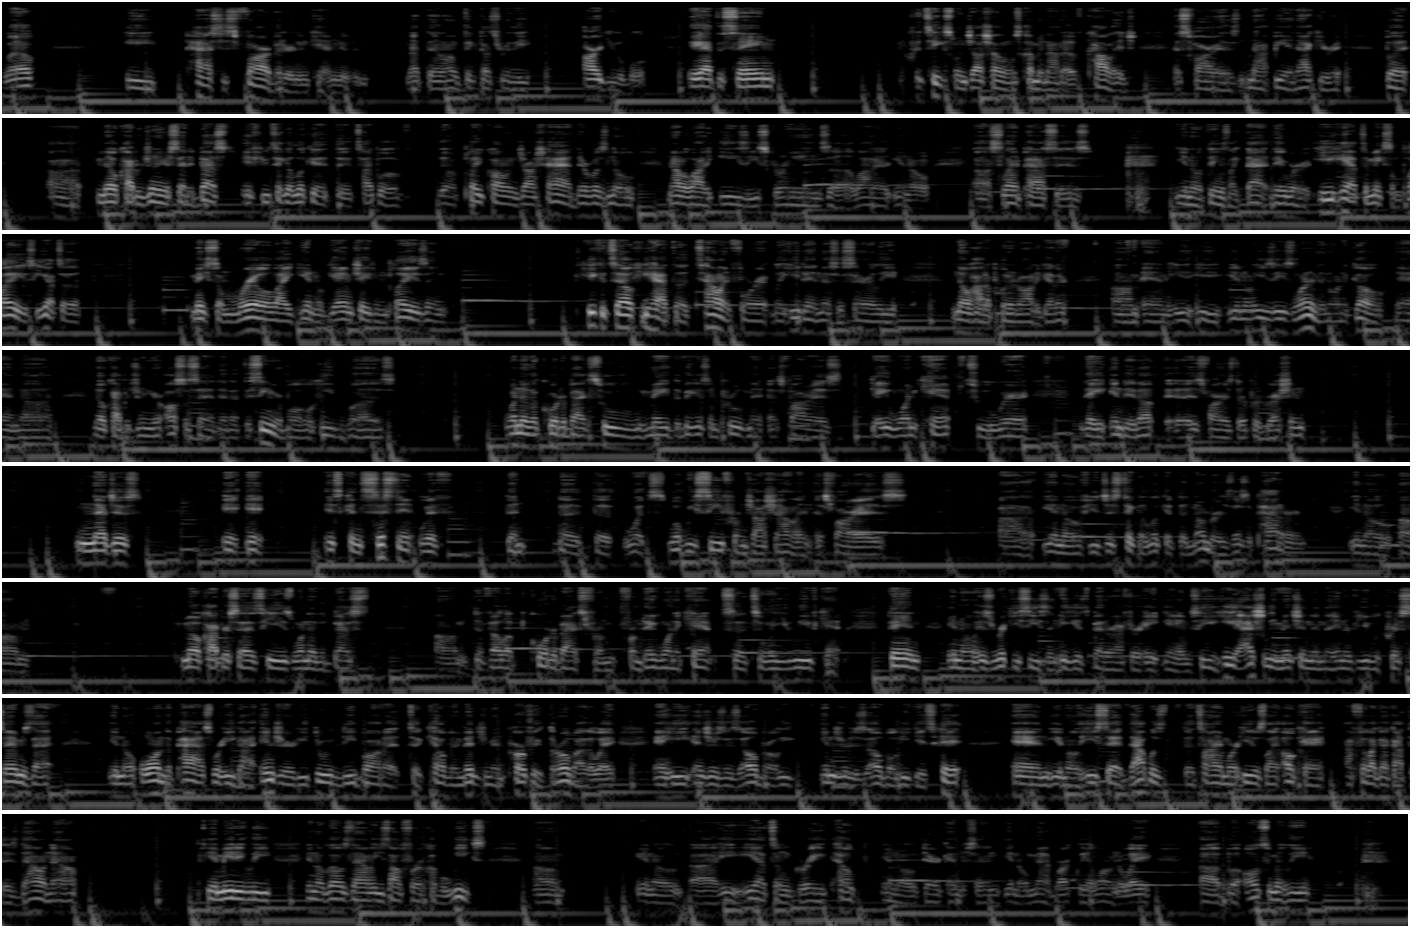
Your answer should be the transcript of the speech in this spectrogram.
Well, he passes far better than Cam Newton. Not that I don't think that's really arguable. They had the same critiques when Josh Allen was coming out of college as far as not being accurate. But uh, Mel Kiper Jr. said it best. If you take a look at the type of play calling Josh had, there was no not a lot of easy screens, uh, a lot of you know uh, slant passes, you know things like that. They were he had to make some plays. He had to make some real like you know game changing plays, and he could tell he had the talent for it, but he didn't necessarily know how to put it all together. Um, and he, he, you know, he's he's learning on the go. And uh, Mel Kiper Jr. also said that at the Senior Bowl, he was one of the quarterbacks who made the biggest improvement as far as day one camp to where they ended up as far as their progression. And that just it, it is consistent with the the the what's what we see from Josh Allen as far as uh, you know, if you just take a look at the numbers, there's a pattern. You know, um, Mel Kiper says he's one of the best um, developed quarterbacks from from day one of camp to, to when you leave camp. Then you know his rookie season, he gets better after eight games. He he actually mentioned in the interview with Chris Sims that you know on the pass where he got injured, he threw the deep ball to, to Kelvin Benjamin, perfect throw by the way, and he injures his elbow. He injured his elbow. He gets hit. And you know, he said that was the time where he was like, "Okay, I feel like I got this down now." He immediately, you know, goes down. He's out for a couple weeks. Um, you know, uh, he, he had some great help, you know, Derek Anderson, you know, Matt Barkley along the way. Uh, but ultimately,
